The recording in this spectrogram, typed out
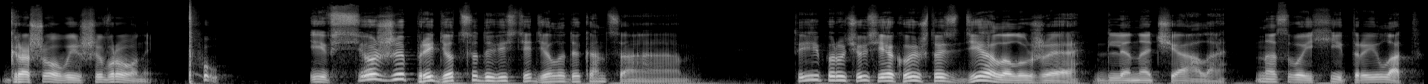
грошовые шевроны. Фу! И все же придется довести дело до конца. Ты, поручусь, я кое-что сделал уже для начала на свой хитрый лад.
